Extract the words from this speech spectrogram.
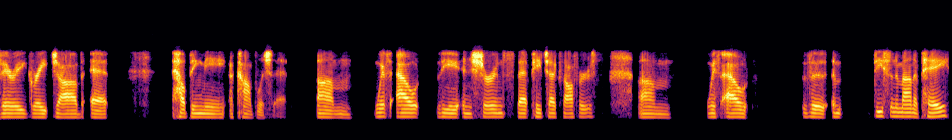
very great job at helping me accomplish that. Um, without the insurance that Paychex offers, um, without the um, decent amount of pay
